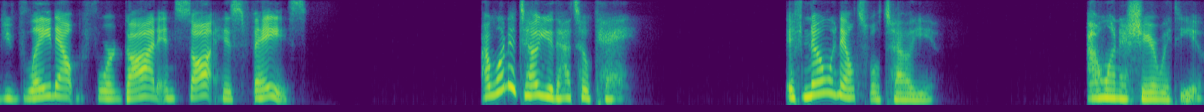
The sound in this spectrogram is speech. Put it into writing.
you've laid out before God and sought his face, I want to tell you that's okay. If no one else will tell you, I want to share with you.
